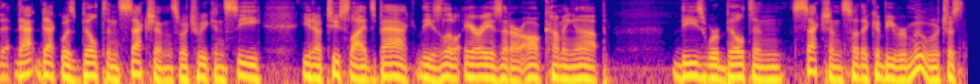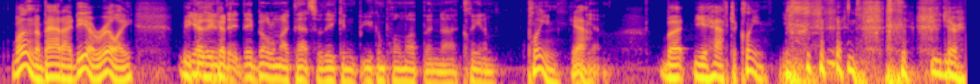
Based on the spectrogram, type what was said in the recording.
th- that deck was built in sections, which we can see you know two slides back. These little areas that are all coming up these were built in sections so they could be removed, which was wasn't a bad idea really, Yeah, because they, you could they, they build them like that so you can you can pull them up and uh, clean them. Clean. Yeah. Yeah. But you have to clean. You do. there are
